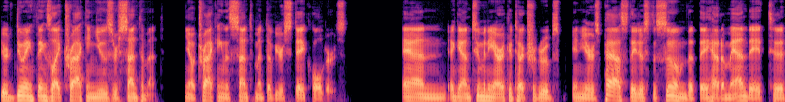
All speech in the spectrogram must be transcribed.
You're doing things like tracking user sentiment, you know, tracking the sentiment of your stakeholders. And again, too many architecture groups in years past, they just assumed that they had a mandate to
